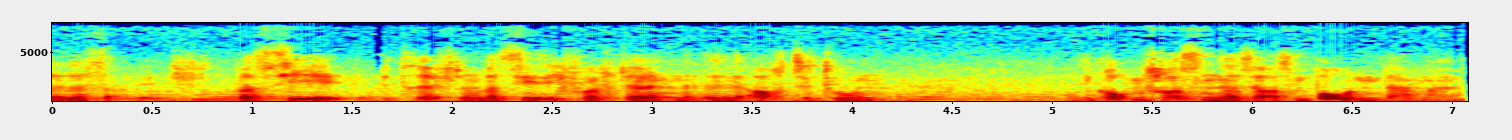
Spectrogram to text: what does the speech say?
äh, das, was sie betrifft und was sie sich vorstellen, auch zu tun. Die Gruppen schossen nur so aus dem Boden damals.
